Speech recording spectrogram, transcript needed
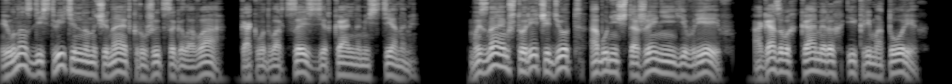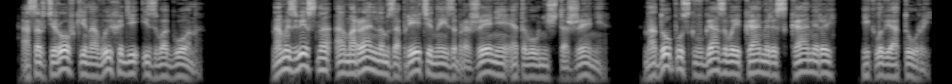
И у нас действительно начинает кружиться голова, как во дворце с зеркальными стенами. Мы знаем, что речь идет об уничтожении евреев, о газовых камерах и крематориях, о сортировке на выходе из вагона. Нам известно о моральном запрете на изображение этого уничтожения, на допуск в газовые камеры с камерой и клавиатурой.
